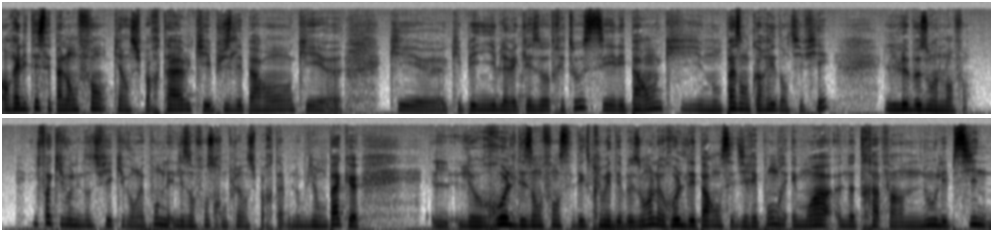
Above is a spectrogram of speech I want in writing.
En réalité, c'est pas l'enfant qui est insupportable, qui épuise les parents, qui est, euh, qui est pénible avec les autres et tout. C'est les parents qui n'ont pas encore identifié le besoin de l'enfant. Une fois qu'ils vont l'identifier, qu'ils vont répondre, les, les enfants seront plus insupportables. N'oublions pas que le rôle des enfants, c'est d'exprimer des besoins, le rôle des parents, c'est d'y répondre. Et moi, notre, enfin, nous, les psys,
